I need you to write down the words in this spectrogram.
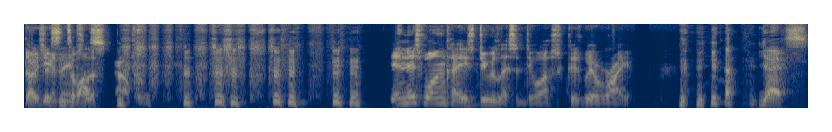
Don't those listen to names us. look. In this one case, do listen to us because we're right. yes,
